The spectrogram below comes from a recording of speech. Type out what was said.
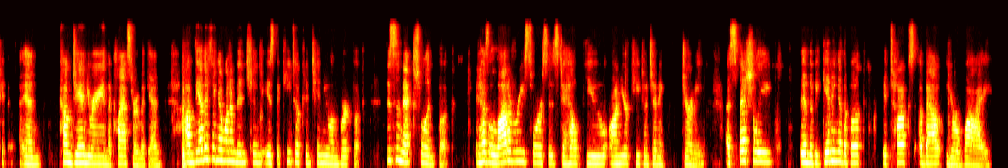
and come January in the classroom again. Um, the other thing I want to mention is the Keto Continuum workbook. This is an excellent book. It has a lot of resources to help you on your ketogenic journey, especially in the beginning of the book. It talks about your why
